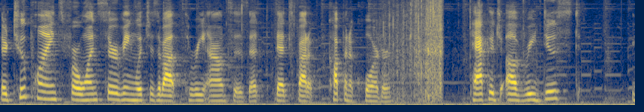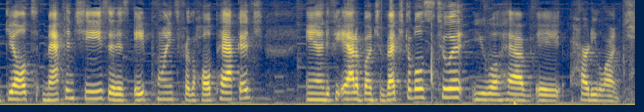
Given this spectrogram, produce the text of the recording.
They're two points for one serving, which is about three ounces. That, that's about a cup and a quarter. Package of reduced guilt mac and cheese. It is eight points for the whole package. And if you add a bunch of vegetables to it, you will have a hearty lunch.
